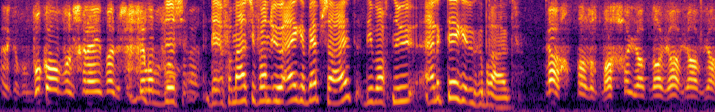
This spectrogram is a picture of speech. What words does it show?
En ik heb een boek over geschreven, er is een film Dus van. eh, de informatie van uw eigen website, die wordt nu eigenlijk tegen u gebruikt. Ja, nou dat mag. Ja, nou ja, ja, ja.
